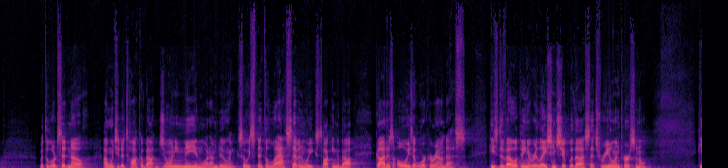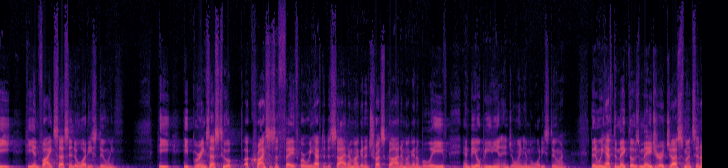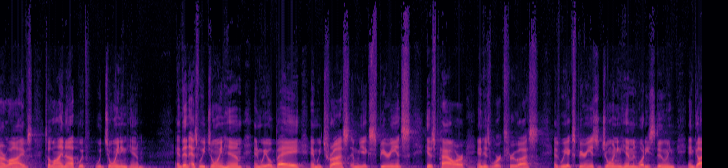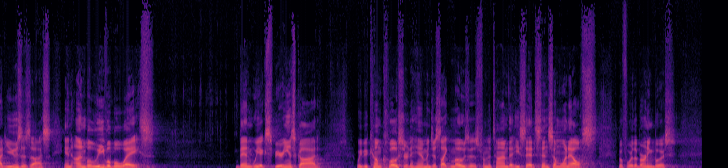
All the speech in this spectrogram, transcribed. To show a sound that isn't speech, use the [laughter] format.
But the Lord said, No, I want you to talk about joining me in what I'm doing. So we spent the last seven weeks talking about God is always at work around us. He's developing a relationship with us that's real and personal. He, he invites us into what He's doing he, he brings us to a, a crisis of faith where we have to decide am I going to trust God? Am I going to believe and be obedient and join Him in what He's doing? Then we have to make those major adjustments in our lives to line up with, with joining Him. And then as we join Him and we obey and we trust and we experience His power and His work through us, as we experience joining Him in what He's doing, and God uses us in unbelievable ways then we experience God, we become closer to Him. And just like Moses, from the time that he said, Send someone else before the burning bush,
